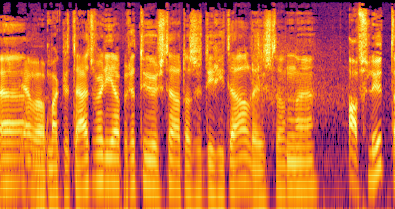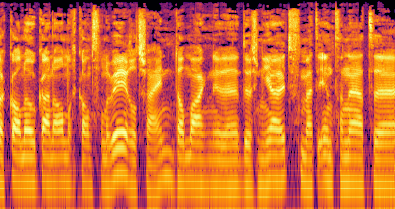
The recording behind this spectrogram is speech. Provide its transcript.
Uh, ja, wat maakt het uit waar die apparatuur staat als het digitaal is? Dan, Absoluut, dat kan ook aan de andere kant van de wereld zijn. Dat maakt dus niet uit. Met internet uh,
